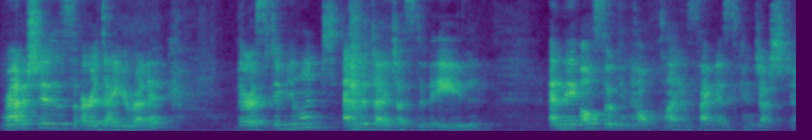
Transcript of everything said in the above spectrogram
Radishes are a diuretic, they're a stimulant and a digestive aid, and they also can help cleanse sinus congestion.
